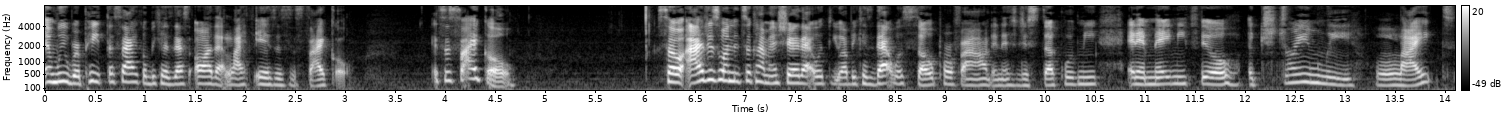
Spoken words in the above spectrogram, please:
and we repeat the cycle because that's all that life is is a cycle. It's a cycle. So I just wanted to come and share that with you all because that was so profound and it's just stuck with me and it made me feel extremely light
